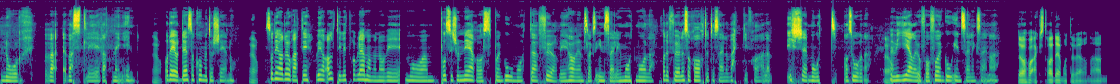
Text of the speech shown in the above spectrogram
nordvestlig retning inn. Ja. Og det er jo det som kommer til å skje nå. Ja. Så de hadde jo rett i. Vi har alltid litt problemer med når vi må um, posisjonere oss på en god måte før vi har en slags innseiling mot målet. For det føles så rart ut å seile vekk ifra, eller ikke mot Azorene. Ja. Men vi gjør det jo for å få en god innseiling seinere. Det var for ekstra demotiverende enn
